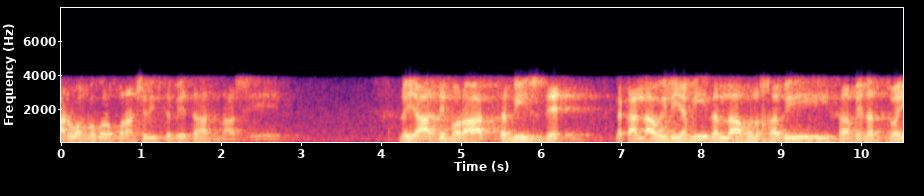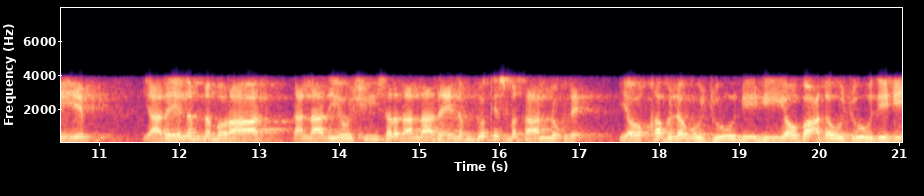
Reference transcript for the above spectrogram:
هر وخت وګور قران شریف ته بیدار ناسي نو یات مراد تمیز دے لکه الله ویل یمیز الله الخبیث من الطیب یاد علم نه مراد د الله دی او شی سره د الله د علم دو قسمه تعلق دی یو قبل وجوده یو بعد وجوده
